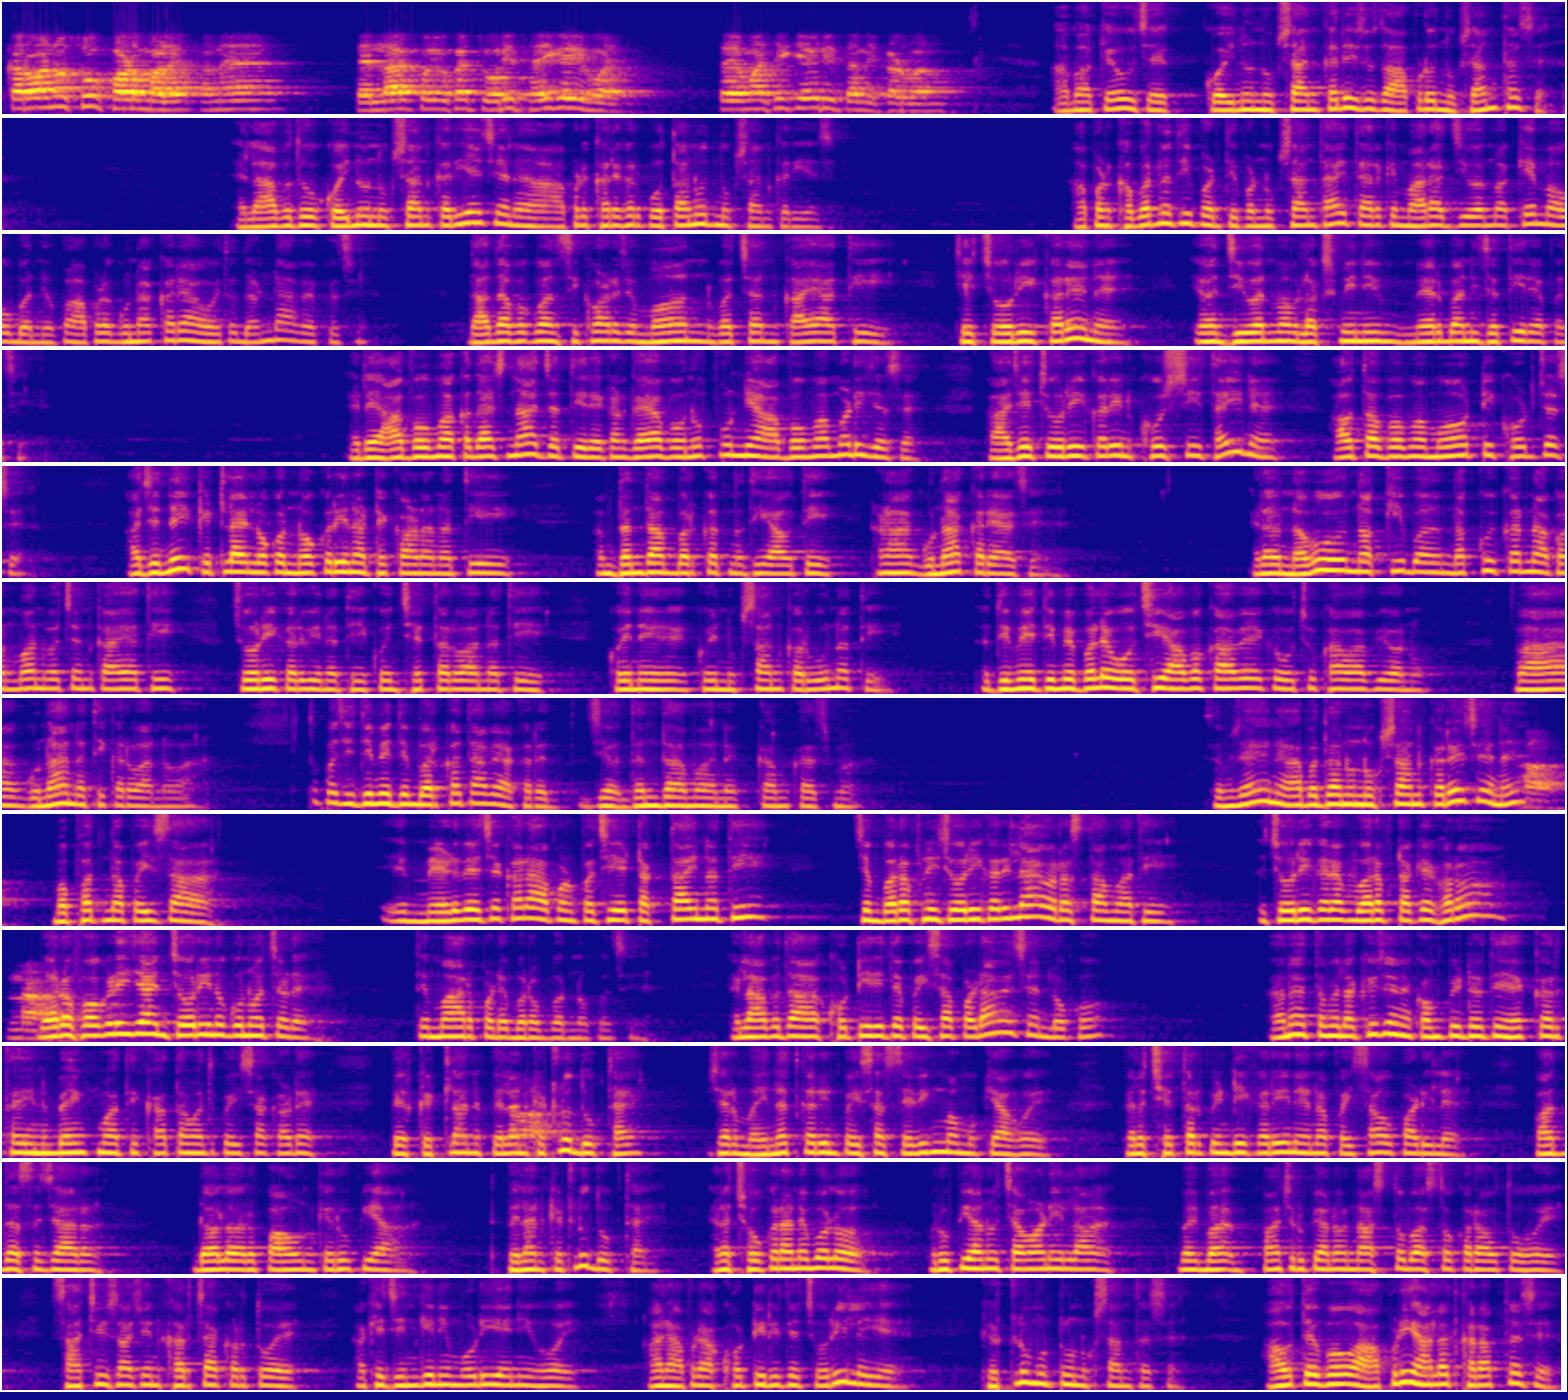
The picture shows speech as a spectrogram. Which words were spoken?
કરવાનો શું ફળ મળે? અને પહેલા કોઈ વખત ચોરી થઈ ગઈ હોય, તો એમાંથી કેવી રીતે નીકળવાનું? આમાં કેવું છે, કોઈનું નુકસાન કરીશું તો આપણું નુકસાન થશે. એટલે આ બધું કોઈનું નુકસાન કરીએ છીએ ને આપણે ખરેખર પોતાનું જ નુકસાન કરીએ છીએ. આપણને ખબર નથી પડતી, પણ નુકસાન થાય ત્યારે કે મારા જીવનમાં કેમ આવું બન્યું? પણ આપણે ગુના કર્યા હોય તો દંડ આવે પછી. દાદા ભગવાન શીખવાડે છે, મન, વચન, કાયાથી જે ચોરી કરે ને એવા જીવનમાં લક્ષ્મીની મહેરબાની જતી રહે પછી. એટલે આ ભાવમાં કદાચ ના જતી રહે, કારણ ગયા ભાવનું પુણ્ય આ ભાવમાં મળી જશે. આજે ચોરી કરીને ખુશી થઈને આવતા ભાવમાં મોટી ખોટ જશે. આજે નહીં, કેટલાય લોકો નોકરીના ઠેકાણા નથી, આમ ધંધામાં બરકત નથી આવતી, ઘણા ગુના કર્યા છે. એટલે નવું નક્કી નક્કી કરી નાખો, મન વચન કાયાથી ચોરી કરવી નથી કોઈને છેતરવા નથી, કોઈને કોઈ નુકસાન કરવું નથી. તો ધીમે ધીમે ભલે ઓછી આવક આવે કે ઓછું ખાવા પીવાનું તો આ ગુના નથી કરવાનો આ તો પછી ધીમે ધીમે બરકત આવ્યા કરે જે ધંધામાં અને કામકાજમાં. સમજાય ને? આ બધાનું નુકસાન કરે છે ને? મફતના પૈસા એ મેળવે છે ખરા પણ પછી એ ટકતાય નથી. જેમ બરફની ચોરી કરી લાવ્યો રસ્તામાંથી ચોરી કર્યા બરફ ટકે ખરો? બરફ ઓગળી જાય ને ચોરીનો ગુનો ચડે તે માર પડે બરોબરનો પછી. એટલે આ બધા ખોટી રીતે પૈસા પડાવે છે ને લોકો? હા તમે લખ્યું છે ને કોમ્પ્યુટરથી હેકર થઈને બેંકમાંથી ખાતામાંથી પૈસા કાઢે. પે કેટલાને પહેલાંને કેટલું દુઃખ થાય? બિચારા મહેનત કરીને પૈસા સેવિંગમાં મૂક્યા હોય પહેલાં છેતરપિંડી કરીને એના પૈસા ઉપાડી લે. પાંચ દસ હજાર ડોલર પાઉન્ડ કે રૂપિયા. પહેલાંને કેટલું દુઃખ થાય? એના છોકરાને બોલો રૂપિયાનું ચવાણી લા ભાઈ પાંચ રૂપિયાનો નાસ્તો બાસ્તો કરાવતો હોય સાચવી સાચવીને ખર્ચા કરતો હોય આખી જિંદગીની મૂડી એની હોય. અને આપણે આ ખોટી રીતે ચોરી લઈએ, કેટલું મોટું નુકસાન થશે? આવતે બહુ આપણી હાલત ખરાબ થશે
